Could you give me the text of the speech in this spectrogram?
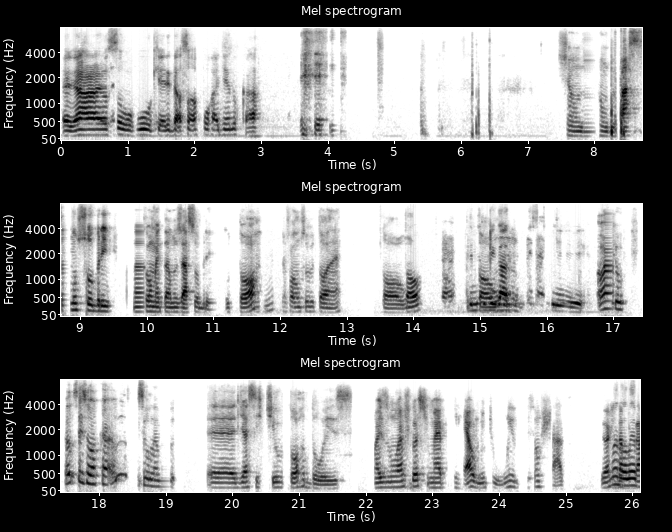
Ele, ah, eu sou o Hulk, ele dá só uma porradinha no carro. Passando sobre. Nós comentamos já sobre o Thor. Já falamos sobre o Thor, né? Thor. Thor. Primeiro Thor. Vingador. que- Eu, não sei se eu, eu não sei se eu lembro é, de assistir o Thor 2. Mas eu acho que eu assisti uma época que realmente o 1 e o 2 são chatos. Eu acho Mano, que eu lembro,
